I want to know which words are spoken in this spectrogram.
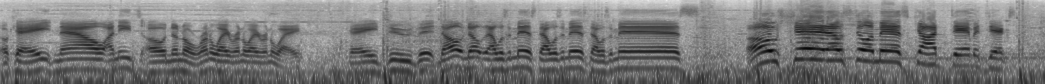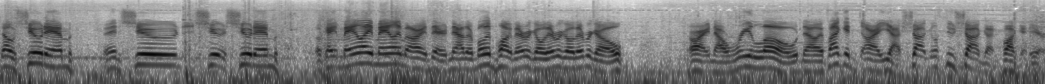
Okay, now I need to, oh, no, no, run away, run away, run away. Okay, do this. No, no, that was a miss. That was a miss. That was a miss. Oh, shit, that was still a miss. God damn it, dicks. No, shoot him. And shoot, shoot, shoot him. Okay, melee, melee. All right, there. Now they're both plugged. There we go, there we go, there we go. All right, now reload. Now, if I could, all right, yeah, shot. Let's do shotgun. Fuck it. Here,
